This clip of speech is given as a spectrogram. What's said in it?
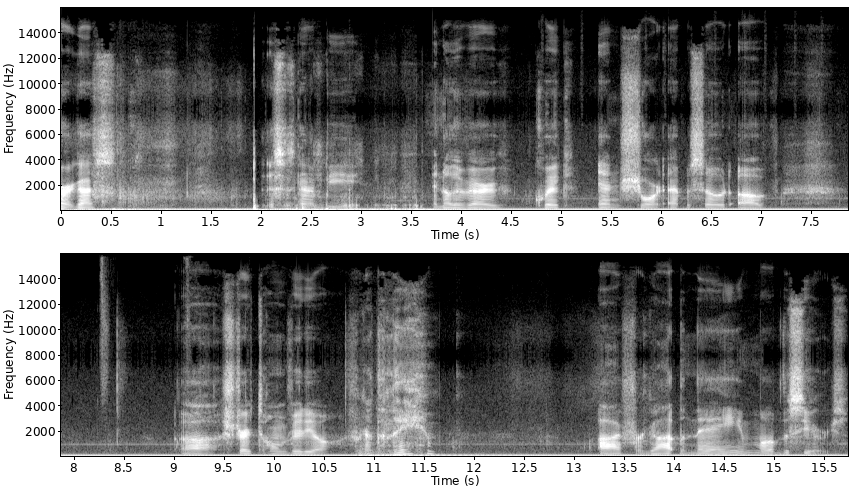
Alright guys, this is going to be another very quick and short episode of uh, Straight to Home Video. I forgot the name. I forgot the name of the series.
